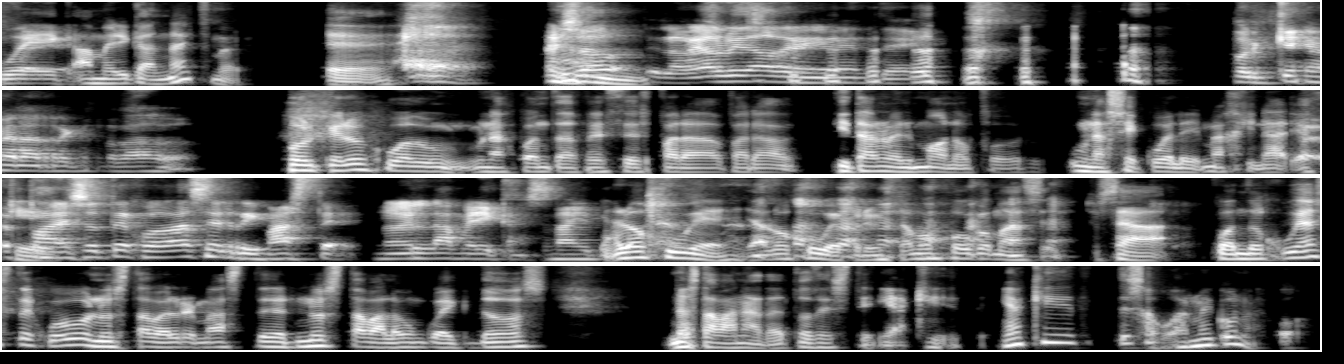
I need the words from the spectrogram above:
Wake American Nightmare. Eh, eso mm. lo había olvidado de mi mente. ¿Por qué me lo has recordado? Porque lo he jugado unas cuantas veces para, para quitarme el mono por una secuela imaginaria. Que... Para eso te juegas el remaster, no el American Sniper. Ya lo jugué, ya lo jugué, pero necesitaba un poco más. Eh. O sea, cuando jugué a este juego no estaba el remaster, no estaba Alan Wake 2, no estaba nada. Entonces tenía que, tenía que desahogarme con algo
